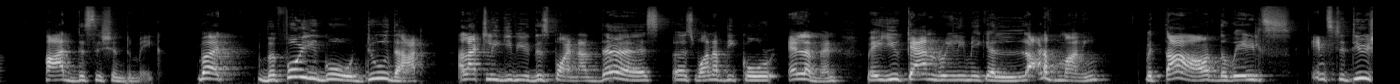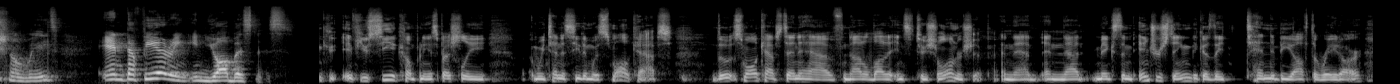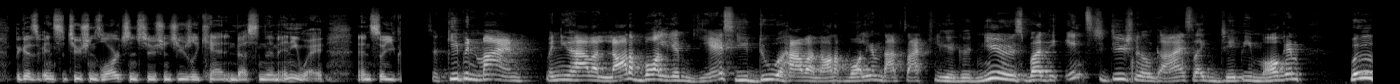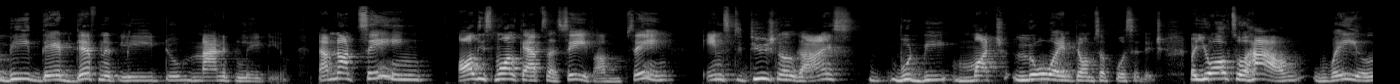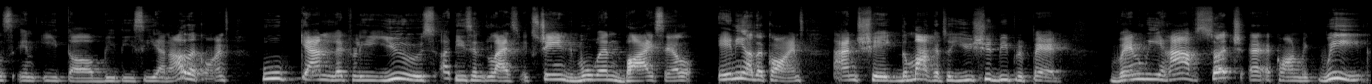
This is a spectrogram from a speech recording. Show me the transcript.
hard decision to make. But before you go do that, I'll actually give you this point. Now, this is one of the core element where you can really make a lot of money without the whales, institutional whales, interfering in your business. If you see a company, especially we tend to see them with small caps, those small caps tend to have not a lot of institutional ownership and that and that makes them interesting because they tend to be off the radar because institutions large institutions usually can't invest in them anyway and so you so keep in mind when you have a lot of volume, yes, you do have a lot of volume. That's actually a good news. But the institutional guys like JP Morgan will be there definitely to manipulate you. Now, I'm not saying all these small caps are safe. I'm saying institutional guys would be much lower in terms of percentage. But you also have whales in Ether, BTC, and other coins who can literally use a decentralized exchange, move and buy, sell any other coins and shake the market. So you should be prepared. When we have such an economic week,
